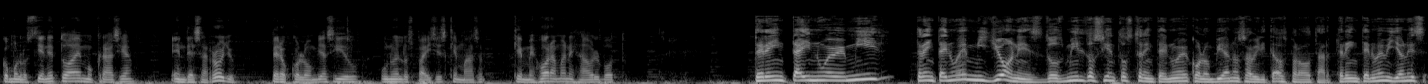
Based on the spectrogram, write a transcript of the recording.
como los tiene toda democracia en desarrollo, pero Colombia ha sido uno de los países que más que mejor ha manejado el voto. 39 mil, 39 millones, 2.239 colombianos habilitados para votar. 39 millones,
